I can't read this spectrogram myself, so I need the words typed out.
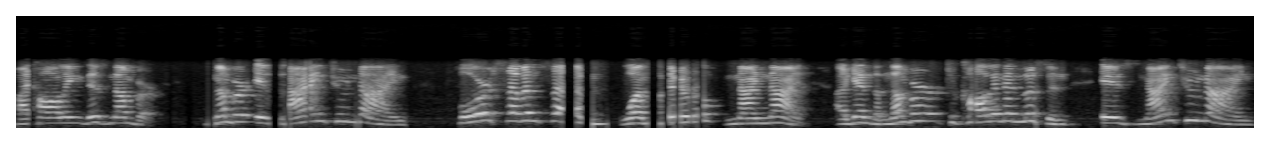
by calling this number. Number is 929 477 1099. Again, the number to call in and listen is 929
